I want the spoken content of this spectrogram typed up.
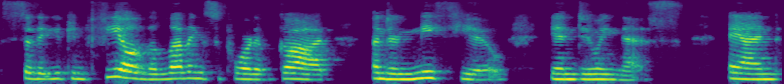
so that you can feel the loving support of God underneath you in doing this. And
